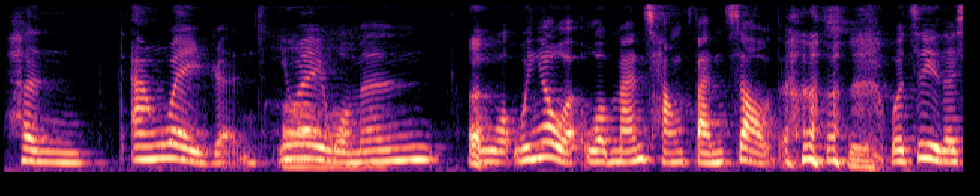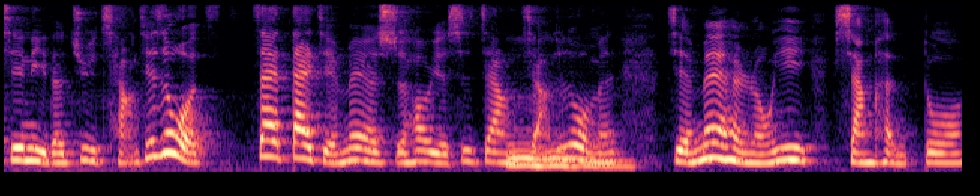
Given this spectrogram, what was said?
很。安慰人，因为我们、哦、我我因为我我蛮常烦躁的，我自己的心里的剧场。其实我在带姐妹的时候也是这样讲，嗯、就是我们姐妹很容易想很多，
